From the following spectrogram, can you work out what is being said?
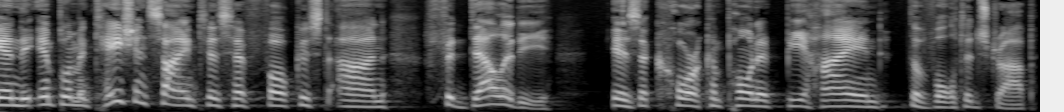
And the implementation scientists have focused on fidelity as a core component behind the voltage drop.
